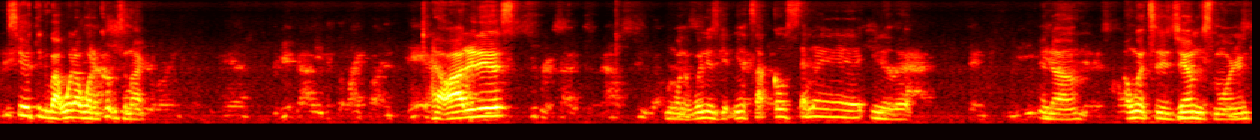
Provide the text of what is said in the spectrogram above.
Let's here think about what I want to cook tonight. How odd it is. I want to win this, get me a taco salad. You know that. And uh, I went to the gym this morning.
